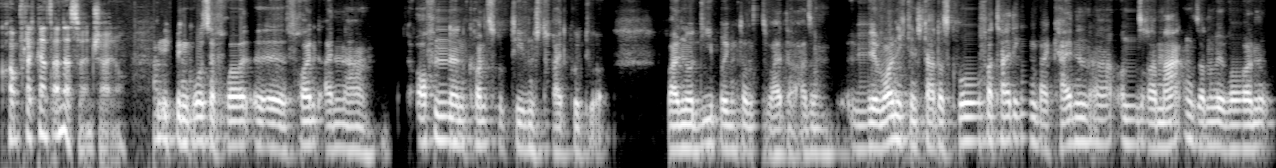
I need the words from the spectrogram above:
kommen vielleicht ganz anders zur Entscheidung. Ich bin großer äh, Freund einer offenen, konstruktiven Streitkultur, weil nur die bringt uns weiter. Also wir wollen nicht den Status quo verteidigen bei keinen äh, unserer Marken, sondern wir wollen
